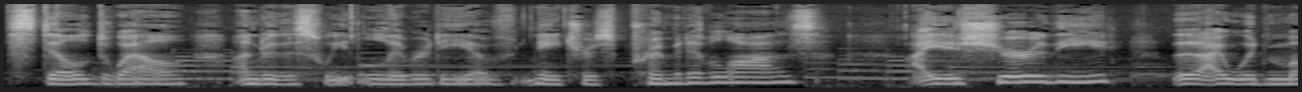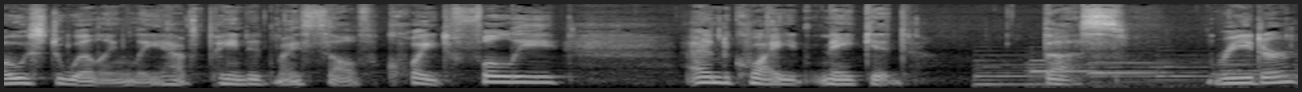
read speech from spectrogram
still dwell under the sweet liberty of nature's primitive laws, I assure thee that I would most willingly have painted myself quite fully and quite naked. Thus, reader,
